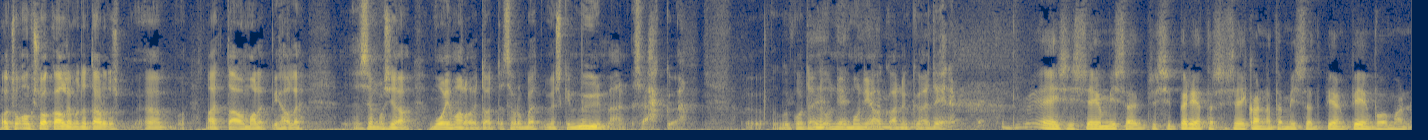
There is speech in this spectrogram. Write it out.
Onko, onko sinua kalliimmalta tarkoitus laittaa omalle pihalle semmoisia voimaloita, että se rupeat myöskin myymään sähköä, kuten on niin moni alkaa nykyään tehdä? Ei siis se ei ole missään, siis periaatteessa se ei kannata missään, pien, pienvoiman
